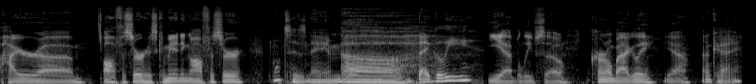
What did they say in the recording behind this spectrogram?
higher uh, officer, his commanding officer. What's his name? Uh, Begley? Yeah, I believe so. Colonel Bagley. Yeah. Okay.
